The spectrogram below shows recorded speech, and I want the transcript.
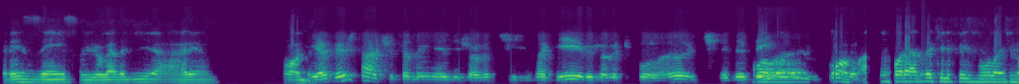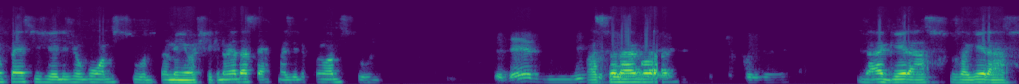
presença, jogada de área, foda. E é versátil também, né? Ele joga de zagueiro, joga de volante, ele é bem... Pô, a temporada que ele fez volante no PSG, ele jogou um absurdo também. Eu achei que não ia dar certo, mas ele foi um absurdo. Ele é muito Passando agora... Né? Zagueiraço, zagueiraço.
